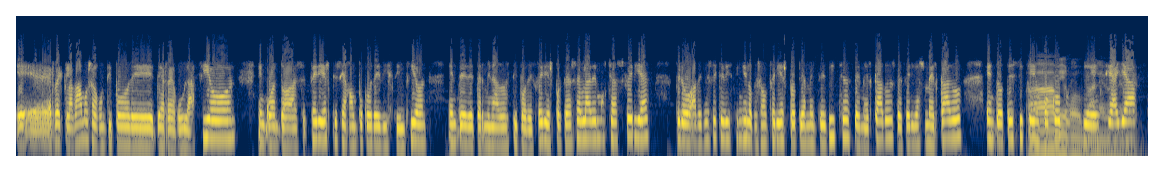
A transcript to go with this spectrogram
eh, reclamamos algún tipo de, de regulación en cuanto a ferias, que se haga un poco de distinción entre determinados tipos de ferias, porque se habla de muchas ferias pero a veces hay que distinguir lo que son ferias propiamente dichas, de mercados, de ferias mercados, entonces sí que un ah, poco pues, que, haya mm.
